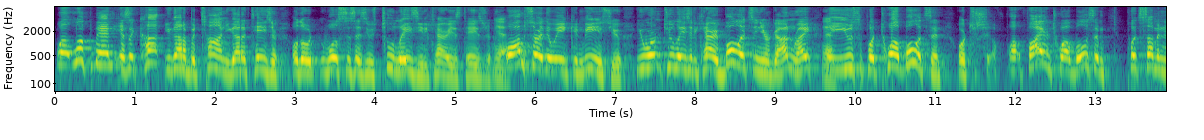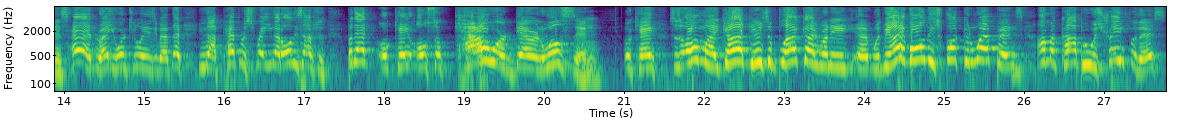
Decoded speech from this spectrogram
Well, look, man, as a cop, you got a baton, you got a taser. Although Wilson says he was too lazy to carry his taser. Yeah. Oh, I'm sorry that we inconvenienced you. You weren't too lazy to carry bullets in your gun, right? Yeah. That you used to put 12 bullets in, or t- f- fired 12 bullets and put some in his head, right? You weren't too lazy about that. You got pepper spray, you got all these options. But that, okay, also coward Darren Wilson. Okay, says, oh my God, there's a black guy running uh, with me. I have all these fucking weapons. I'm a cop who was trained for this.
